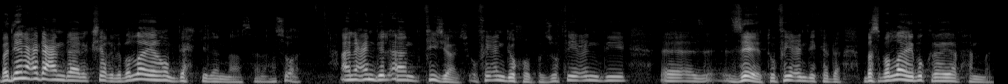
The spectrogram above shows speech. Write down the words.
بعدين عدا عن ذلك شغلة بالله اليوم بدي احكي للناس أنا سؤال. أنا عندي الآن في دجاج وفي عندي خبز وفي عندي آه، زيت وفي عندي كذا. بس بالله بكرة يا محمد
